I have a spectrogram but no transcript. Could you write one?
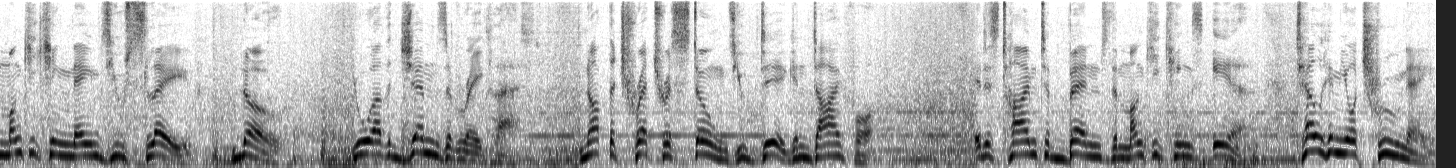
Monkey King names you slave. No. You are the gems of Wraeclast, not the treacherous stones you dig and die for. It is time to bend the Monkey King's ear. Tell him your true name.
